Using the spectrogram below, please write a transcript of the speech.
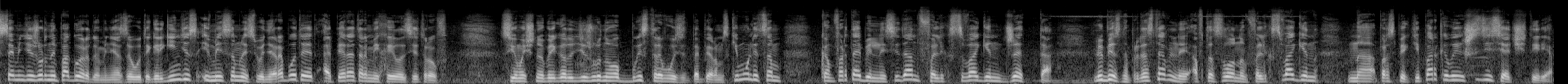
с вами дежурный по городу. Меня зовут Игорь Гиндис, и вместе со мной сегодня работает оператор Михаил Ситров. Съемочную бригаду дежурного быстро возит по пермским улицам комфортабельный седан Volkswagen Jetta, любезно предоставленный автосалоном Volkswagen на проспекте Парковый, 64.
